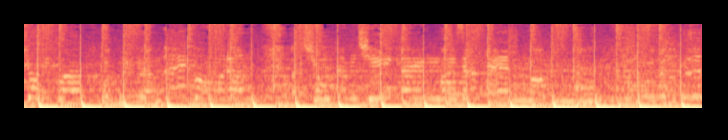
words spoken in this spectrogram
曙光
